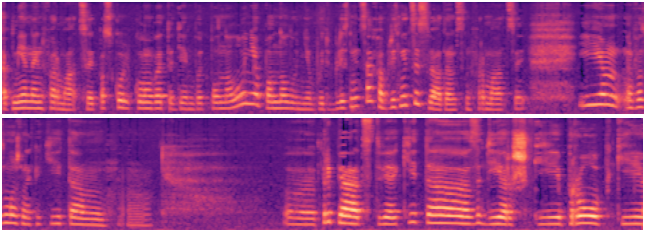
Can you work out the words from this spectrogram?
обмена информацией, поскольку в этот день будет полнолуние, полнолуние будет в близнецах, а близнецы связаны с информацией. И, возможно, какие-то э, препятствия, какие-то задержки, пробки,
